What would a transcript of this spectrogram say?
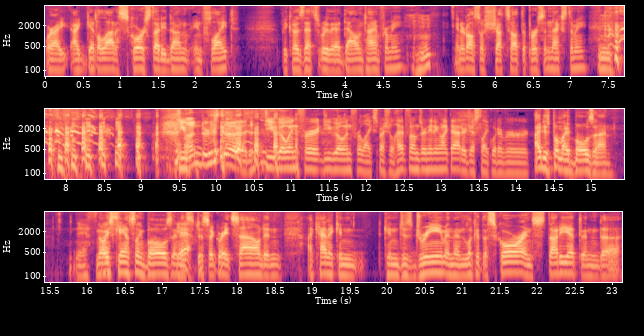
where I, I get a lot of score study done in flight, because that's really a downtime for me. Mm-hmm. And it also shuts out the person next to me. Do you, Understood. do you go in for Do you go in for like special headphones or anything like that, or just like whatever? I just put my Bose on. Yeah, noise nice. canceling Bose, and it's just a great sound. And I kind of can can just dream and then look at the score and study it, and uh,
